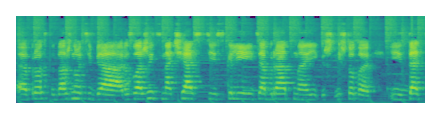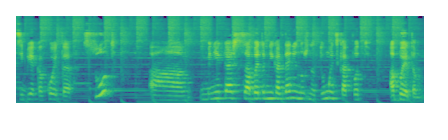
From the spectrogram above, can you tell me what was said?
э, просто должно тебя разложить на части, склеить обратно и, и что-то и дать тебе какой-то суд. А, мне кажется, об этом никогда не нужно думать, как вот об этом.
